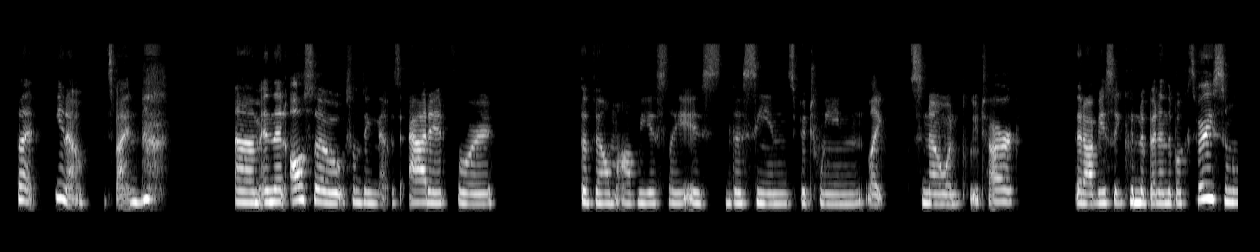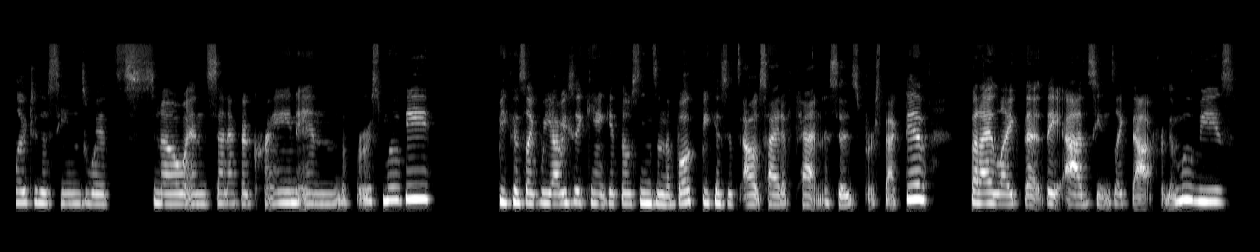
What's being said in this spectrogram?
But, you know, it's fine. um, and then also something that was added for the film, obviously, is the scenes between like Snow and Plutarch that obviously couldn't have been in the book. It's very similar to the scenes with Snow and Seneca Crane in the first movie, because like we obviously can't get those scenes in the book because it's outside of Katniss's perspective. But I like that they add scenes like that for the movies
